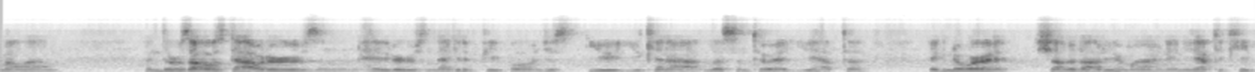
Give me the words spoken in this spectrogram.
MLM and there was always doubters and haters and negative people and just you you cannot listen to it. You have to ignore it shut it out of your mind and you have to keep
